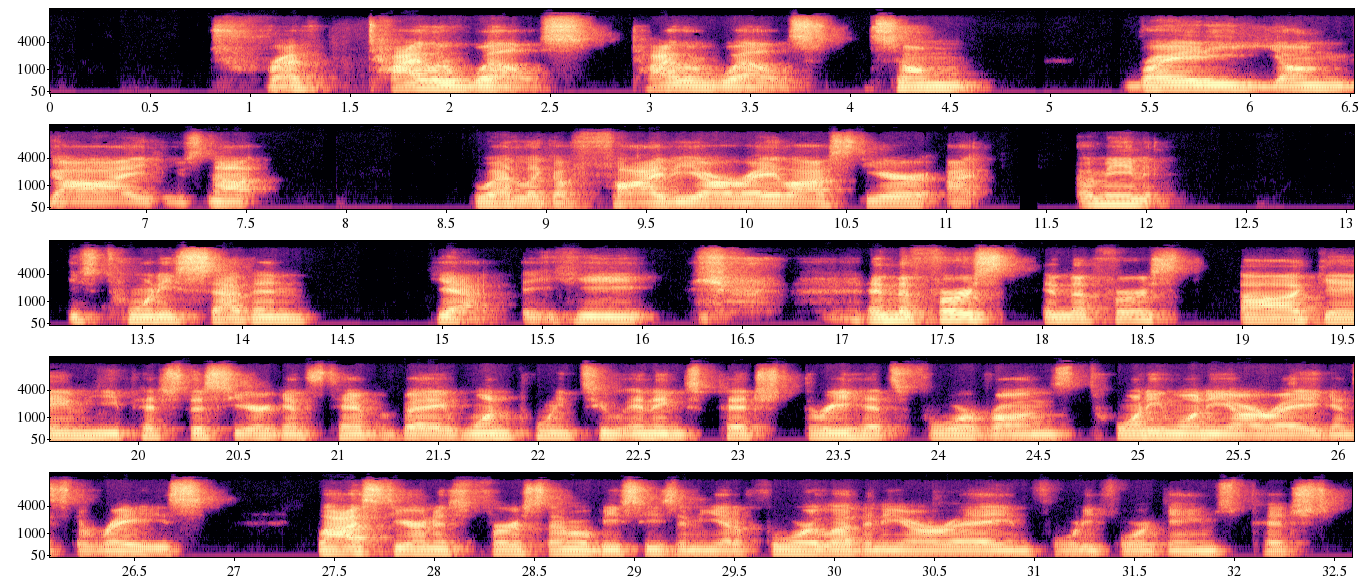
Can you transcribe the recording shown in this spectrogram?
Trev Tyler Wells. Tyler Wells, some righty young guy who's not who had like a five ERA last year. I I mean, he's 27. Yeah, he in the first in the first uh, game he pitched this year against Tampa Bay, 1.2 innings pitched, three hits, four runs, 21 ERA against the Rays. Last year in his first MLB season, he had a 4.11 ERA in 44 games pitched,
